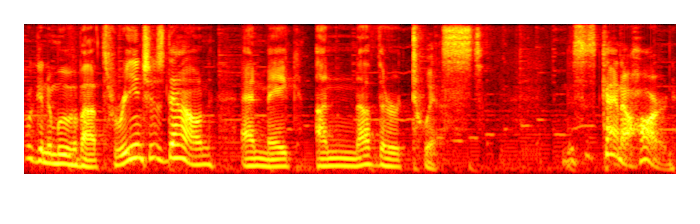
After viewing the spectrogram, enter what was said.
We're going to move about three inches down and make another twist. This is kind of hard.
